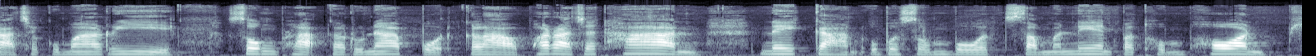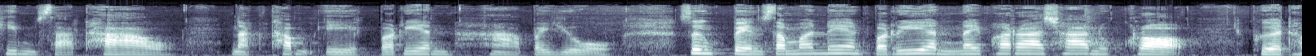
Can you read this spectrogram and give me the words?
ราชกุมารี ทรงพระกรุณาโปรดเกล้าพระราชทาน ในการอุปสมบทสามเณรปฐมพรพิมพ์สาเทานักธรรมเอกปรริยนหาประโยค ซึ่งเป็นสามเณรปรริยนในพระราชานุเคราะห์ เพื่อถ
